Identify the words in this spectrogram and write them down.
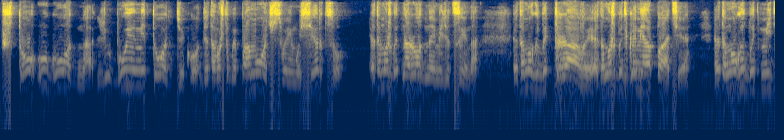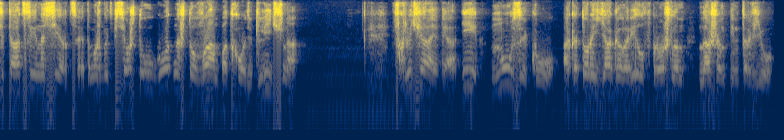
что угодно, любую методику для того, чтобы помочь своему сердцу это может быть народная медицина, это могут быть травы, это может быть гомеопатия, это могут быть медитации на сердце, это может быть все, что угодно, что вам подходит лично, включая и музыку, о которой я говорил в прошлом нашем интервью.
